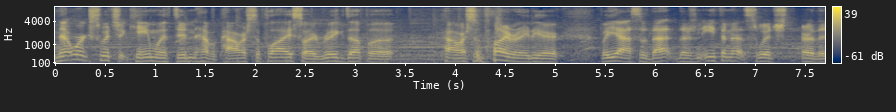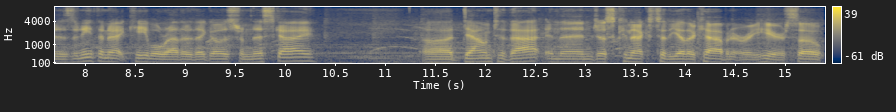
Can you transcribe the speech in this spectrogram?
network switch it came with didn't have a power supply, so I rigged up a power supply right here. But yeah, so that there's an Ethernet switch, or there's an Ethernet cable rather, that goes from this guy uh, down to that, and then just connects to the other cabinet right here. So,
